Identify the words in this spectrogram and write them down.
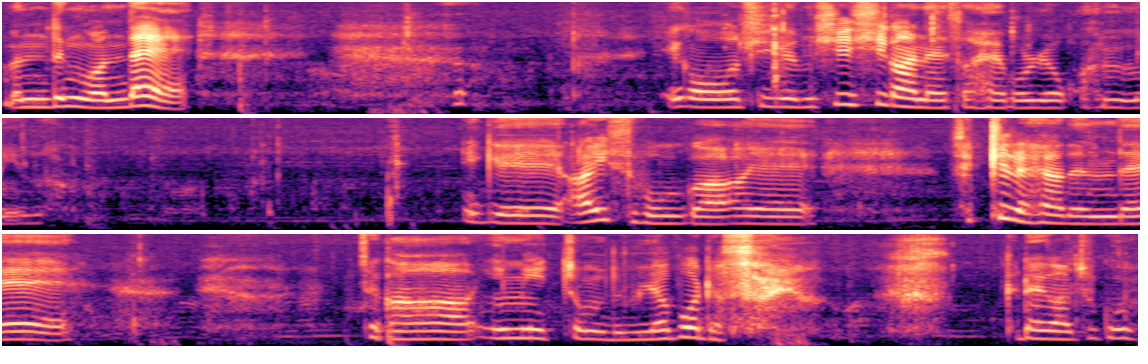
만든 건데 이거 지금 실시간에서 해보려고 합니다. 이게 아이스버그가 아예 새끼를 해야 되는데 제가 이미 좀 눌려버렸어요. 그래가지고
